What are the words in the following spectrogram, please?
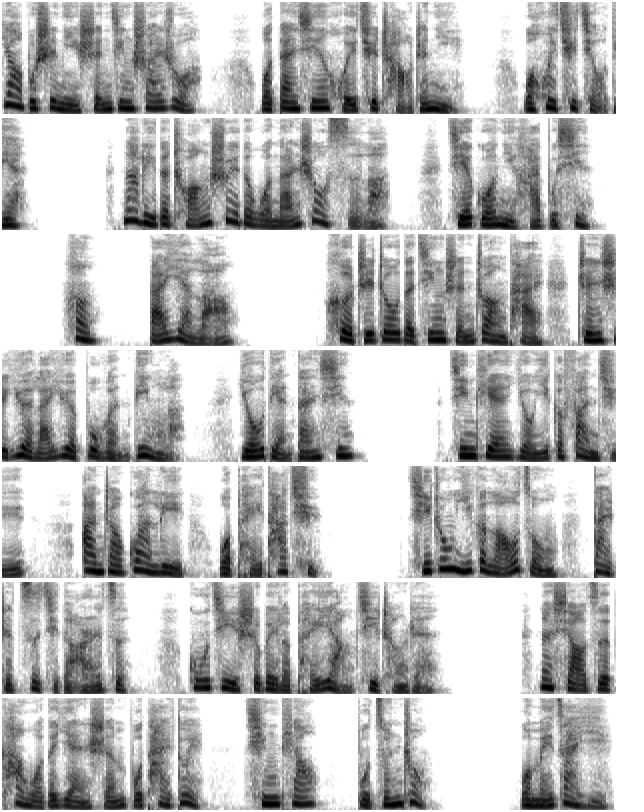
要不是你神经衰弱，我担心回去吵着你，我会去酒店，那里的床睡得我难受死了。结果你还不信？哼，白眼狼！贺知州的精神状态真是越来越不稳定了，有点担心。今天有一个饭局，按照惯例我陪他去。其中一个老总带着自己的儿子，估计是为了培养继承人。那小子看我的眼神不太对，轻佻不尊重。我没在意，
